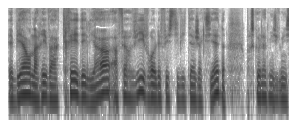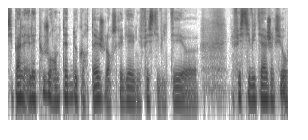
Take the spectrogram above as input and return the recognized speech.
eh bien, on arrive à créer des liens, à faire vivre les festivités ajaxiennes, parce que la musique municipale, elle est toujours en tête de cortège lorsqu'il y a une festivité, euh, une festivité Ajaccio.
